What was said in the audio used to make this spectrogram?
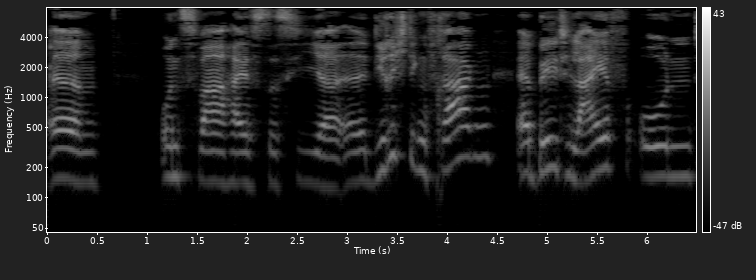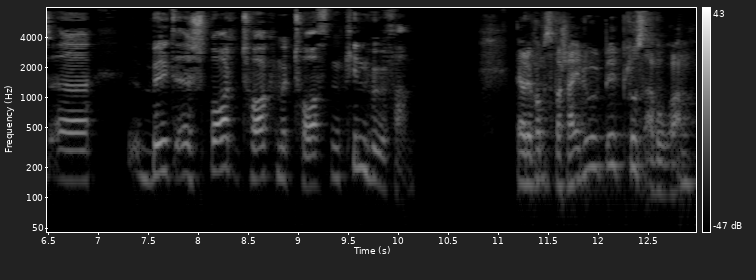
Ähm, und zwar heißt es hier äh, die richtigen Fragen, äh, Bild Live und äh, Bild äh, Sport Talk mit Thorsten Kinnhöfer. Ja, du kommst wahrscheinlich nur mit Bild Plus Abo ran.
